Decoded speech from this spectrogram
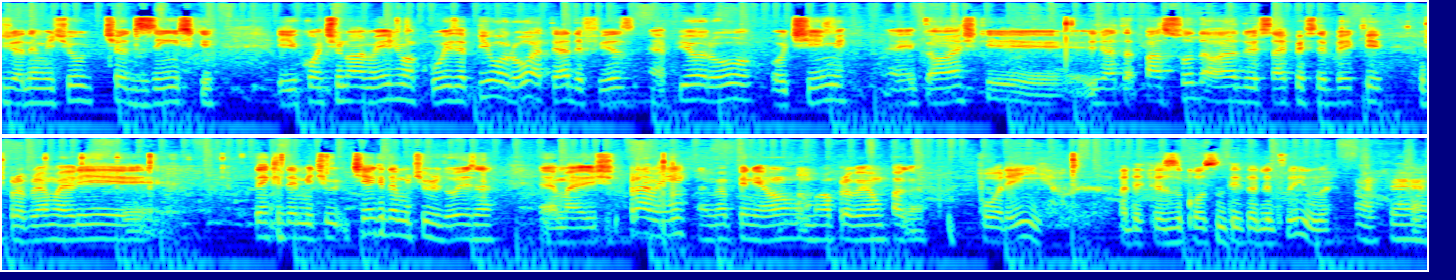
já demitiu Tchadzinski e continua a mesma coisa. Piorou até a defesa, é, piorou o time. É, Então acho que já tá- passou da hora do Isai perceber que o problema ali tem que demitir, tinha que demitir os dois, né? É, mas pra mim, na minha opinião, o maior problema é o Pagano. Porém, a defesa do Colts não tem talento nenhum, né? É,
